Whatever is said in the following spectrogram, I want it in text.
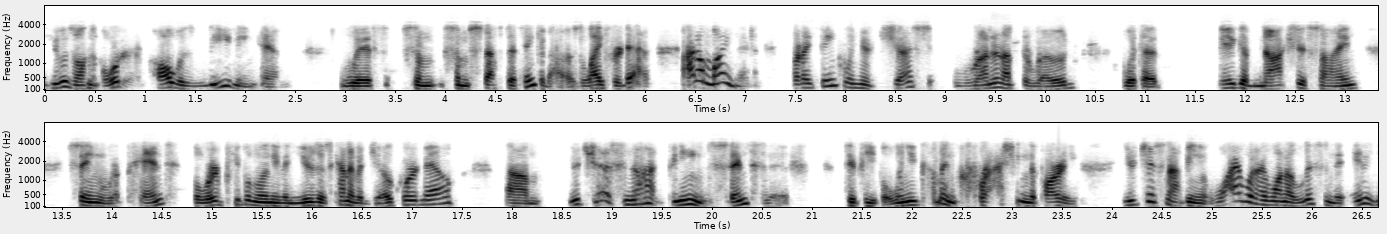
he was on the border. Paul was leaving him with some some stuff to think about, his life or death. I don't mind that, but I think when you're just running up the road with a big obnoxious sign saying repent, the word people don't even use as kind of a joke word now. Um, you're just not being sensitive to people. When you come in crashing the party, you're just not being. Why would I want to listen to any?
